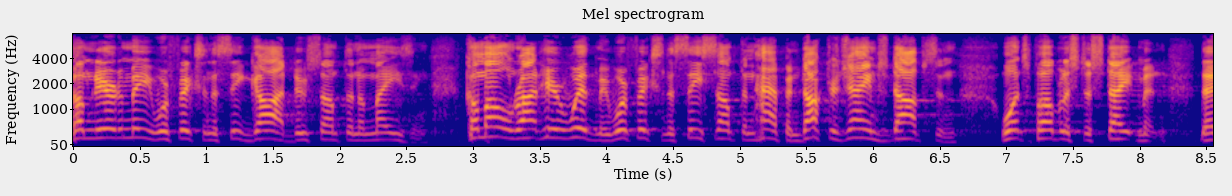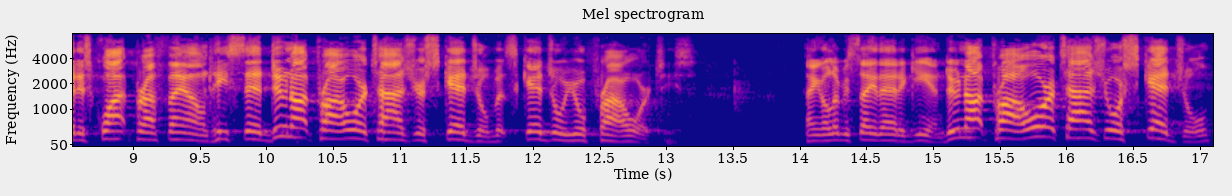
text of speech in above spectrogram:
Come near to me. We're fixing to see God do something amazing. Come on right here with me. We're fixing to see something happen. Dr. James Dobson once published a statement that is quite profound. He said, Do not prioritize your schedule, but schedule your priorities. Hang on, let me say that again. Do not prioritize your schedule,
